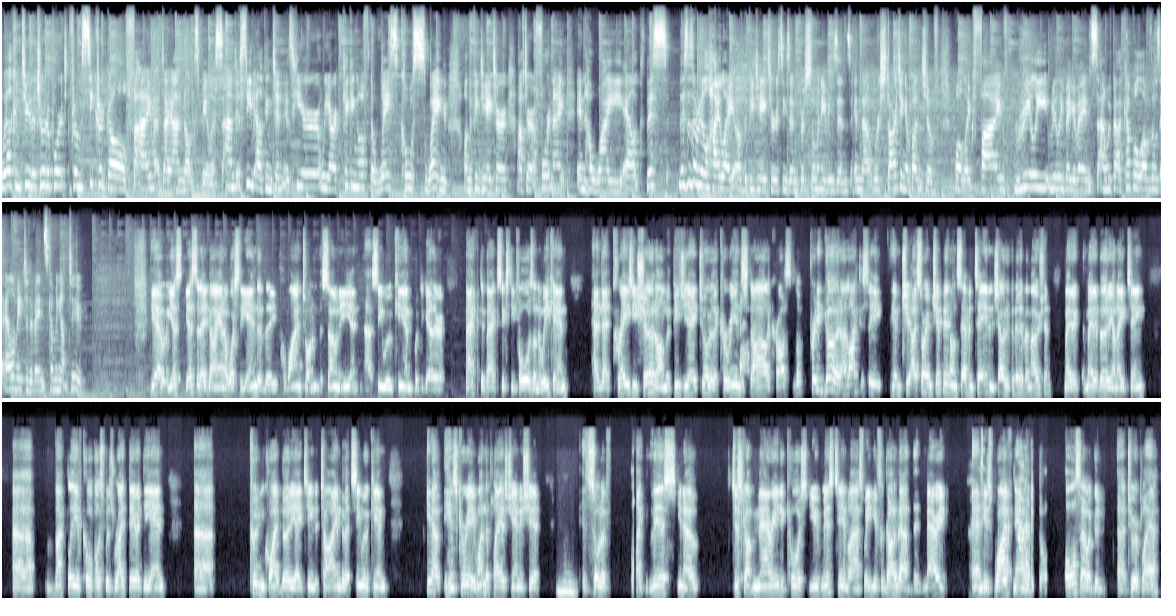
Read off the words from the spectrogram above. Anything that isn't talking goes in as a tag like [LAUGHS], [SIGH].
Welcome to the tour report from Secret Golf. I'm Diane Knox Bayliss and Steve Elkington is here. We are kicking off the West Coast swing on the PGA Tour after a fortnight in Hawaii. Elk, this this is a real highlight of the PGA Tour season for so many reasons. In that we're starting a bunch of what like five really really big events, and we've got a couple of those elevated events coming up too. Yeah, yes. Yesterday, Diana watched the end of the Hawaiian tournament, the Sony, and uh, Si Woo Kim put together back-to-back 64s on the weekend. Had that crazy shirt on with PGA Tour, the Korean style across. Looked pretty good. I like to see him. Chi- I saw him chip in on 17 and showed a bit of emotion. Made a made a birdie on 18. Uh, Buckley, of course, was right there at the end. Uh, couldn't quite birdie 18 to time, but Si Woo Kim you know, his career won the Players Championship. Mm-hmm. It's sort of like this, you know, just got married. Of course, you missed him last week. You forgot about the married and his wife now, also a good uh, tour player.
